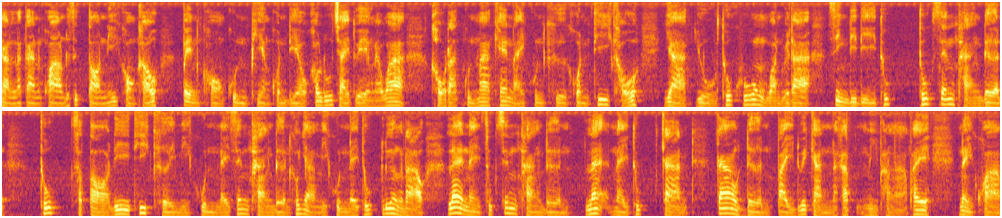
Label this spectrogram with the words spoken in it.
กันและการความรู้สึกตอนนี้ของเขาเป็นของคุณเพียงคนเดียว เขารู้ใจตัวเองแล้วว่า เขารักคุณมากแค่ไหนคุณคือคนที่เขาอยากอยู่ทุกห่วงวันเวลา สิ่งดีๆ ทุกทุกเส้นทางเดิน ทุกสตอรี่ที่เคยมีคุณในเส้นทางเดินเขาอยากมีคุณในทุกเรื่องราว และในทุกเส้นทางเดิน และในทุกการก้าวเดินไปด้วยกันนะครับ มีพลังงานไพ่ในความ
